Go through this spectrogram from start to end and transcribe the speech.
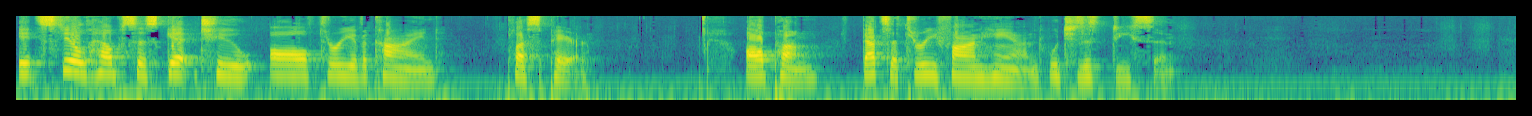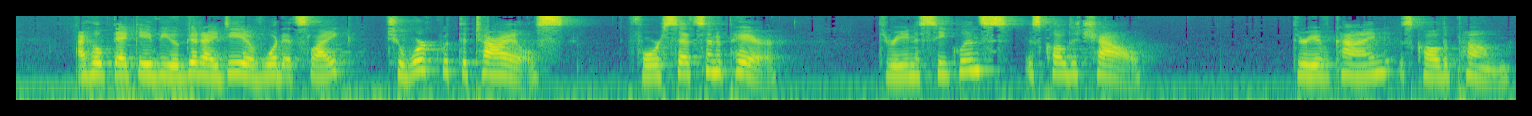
it still helps us get to all three of a kind plus pair. All pung. That's a three fawn hand, which is decent. I hope that gave you a good idea of what it's like to work with the tiles. Four sets in a pair. Three in a sequence is called a chow. Three of a kind is called a pung.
